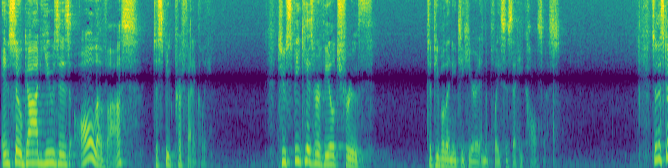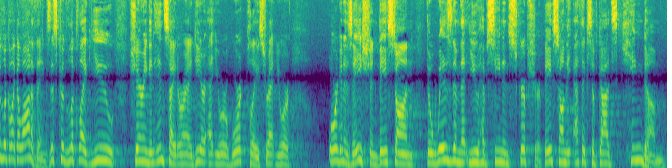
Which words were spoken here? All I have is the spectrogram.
And so God uses all of us to speak prophetically, to speak his revealed truth to people that need to hear it in the places that he calls us. So, this could look like a lot of things. This could look like you sharing an insight or an idea at your workplace or at your organization based on the wisdom that you have seen in Scripture, based on the ethics of God's kingdom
